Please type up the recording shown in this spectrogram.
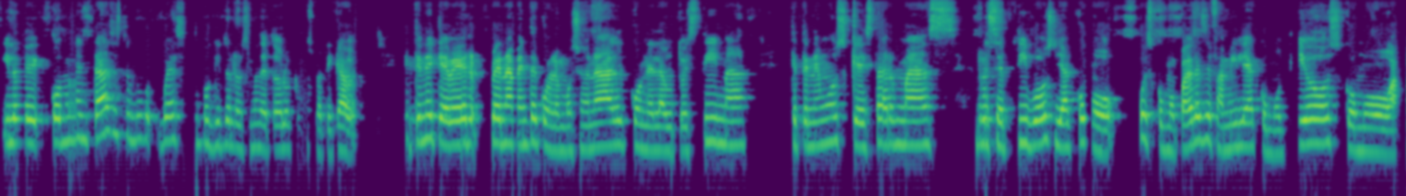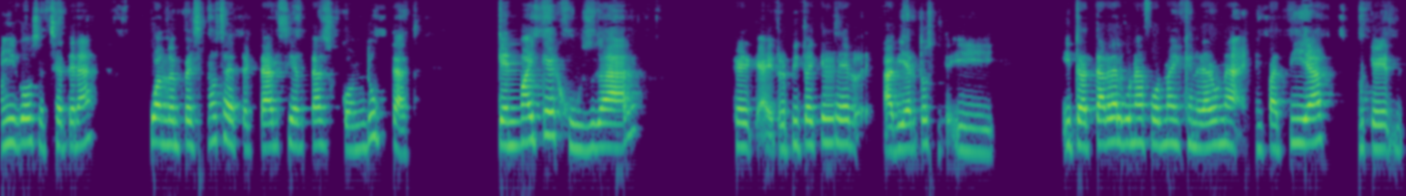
Y lo que comentas, esto voy a hacer un poquito el resumen de todo lo que hemos platicado, que tiene que ver plenamente con lo emocional, con el autoestima, que tenemos que estar más receptivos ya como, pues como padres de familia, como tíos, como amigos, etcétera, cuando empecemos a detectar ciertas conductas que no hay que juzgar, que, repito, hay que ser abiertos y, tratar de alguna forma de generar una empatía, porque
